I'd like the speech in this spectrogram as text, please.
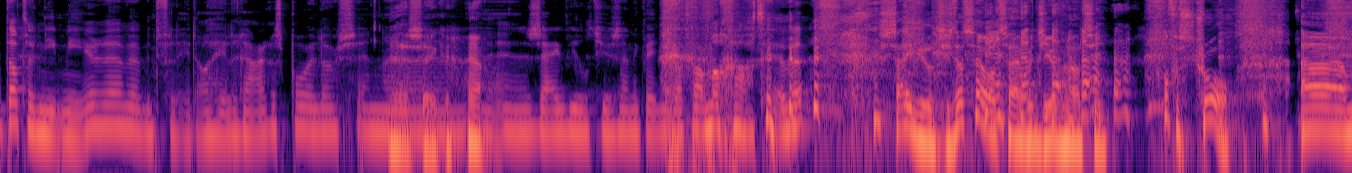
dat er niet meer. eh, we hebben in het verleden al hele rare spoilers en, Ja, eh, zeker, ja. en zijwieltjes en ik weet niet wat we allemaal gehad hebben. Zijwieltjes, dat zou wat zijn voor Giovinazzi. Of een stroll. Ehm,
